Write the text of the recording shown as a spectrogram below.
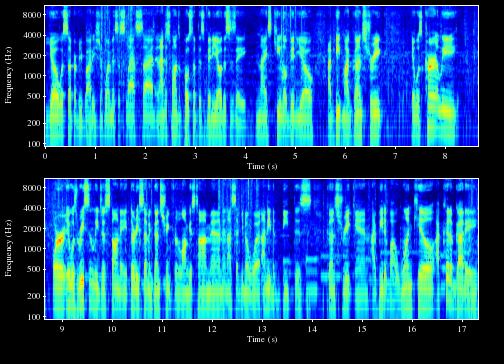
Yo, what's up everybody? It's your boy Mr. Slapside, and I just wanted to post up this video. This is a nice kilo video. I beat my gun streak. It was currently, or it was recently just on a 37 gun streak for the longest time, man. And I said, you know what? I need to beat this gun streak, and I beat it by one kill. I could have got a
